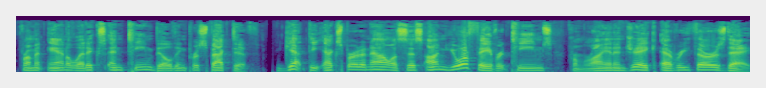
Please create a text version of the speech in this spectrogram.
from an analytics and team building perspective. Get the expert analysis on your favorite teams from Ryan and Jake every Thursday.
